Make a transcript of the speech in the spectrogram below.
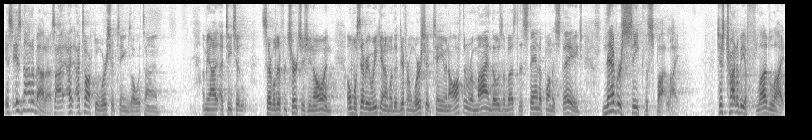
It's, it's not about us. I, I, I, talk to worship teams all the time. I mean, I, I teach at several different churches, you know, and almost every weekend I'm with a different worship team. And I often remind those of us that stand up on a stage never seek the spotlight. Just try to be a floodlight,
